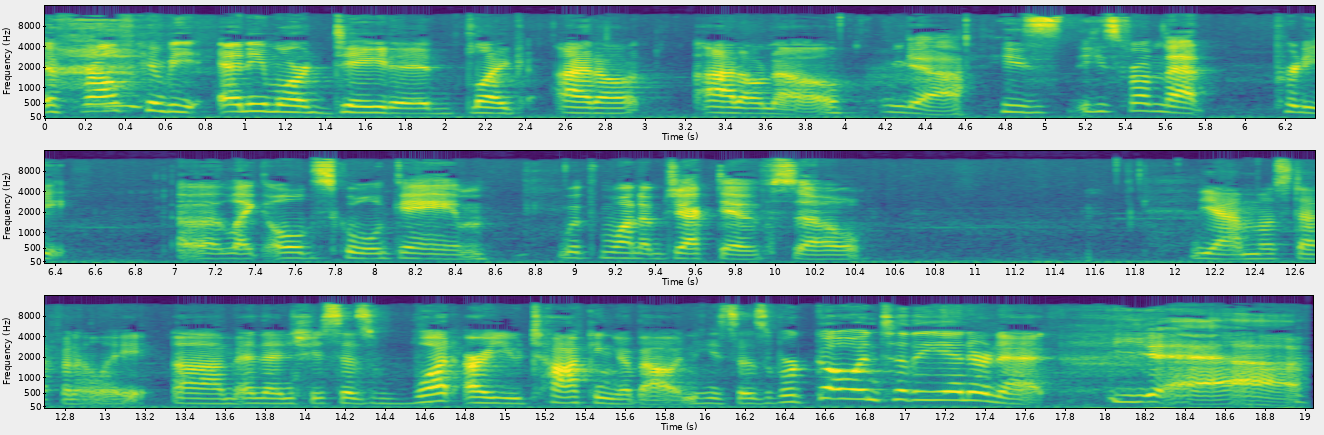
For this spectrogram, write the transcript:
if Ralph can be any more dated, like I don't I don't know. Yeah, he's he's from that pretty uh, like old school game with one objective. So Yeah, most definitely. Um, and then she says, "What are you talking about?" And he says, "We're going to the internet." yeah,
